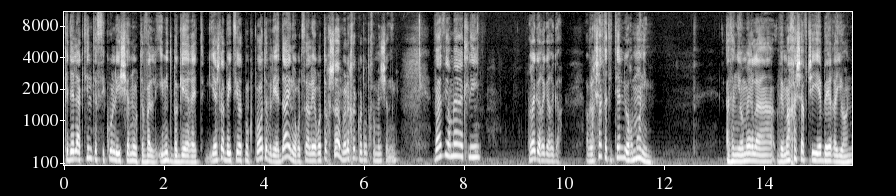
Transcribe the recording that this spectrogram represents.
כדי להקטין את הסיכון להישנות, אבל היא מתבגרת, יש לה ביציות מוקפאות, אבל היא עדיין, היא רוצה לראות עכשיו, לא לחכות עוד חמש שנים. ואז היא אומרת לי, רגע, רגע, רגע, אבל עכשיו אתה תיתן לי הורמונים. אז אני אומר לה, ומה חשבת שיהיה בהיריון?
